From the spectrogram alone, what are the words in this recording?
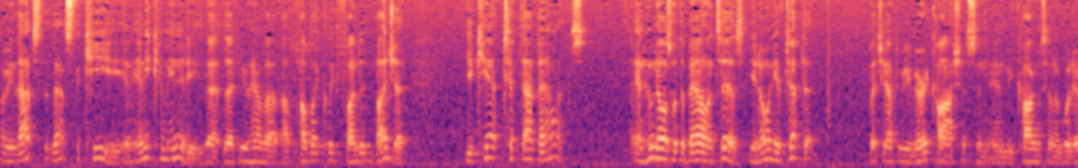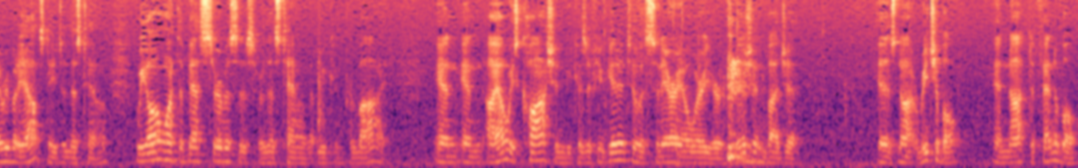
I mean, that's, the- that's the key in any community, that, that you have a, a publicly funded budget. You can't tip that balance. And who knows what the balance is? You know when you've tipped it. But you have to be very cautious and, and be cognizant of what everybody else needs in this town. We all want the best services for this town that we can provide. And, and I always caution, because if you get into a scenario where your vision budget is not reachable and not defendable,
